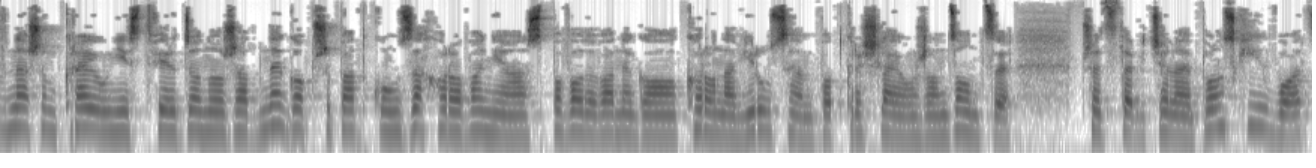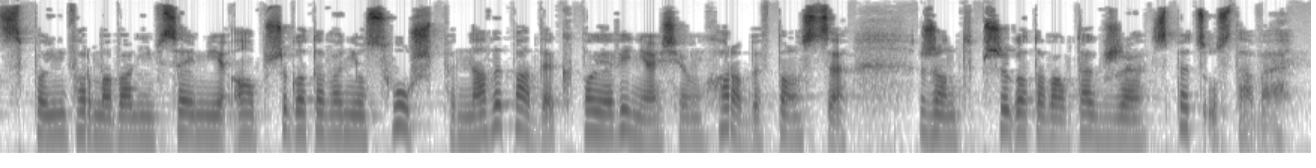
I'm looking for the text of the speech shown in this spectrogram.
W naszym kraju nie stwierdzono żadnego przypadku zachorowania spowodowanego koronawirusem, podkreślają rządzący. Przedstawiciele polskich władz poinformowali w Sejmie o przygotowaniu służb na wypadek pojawienia się choroby w Polsce. Rząd przygotował także specustawę.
